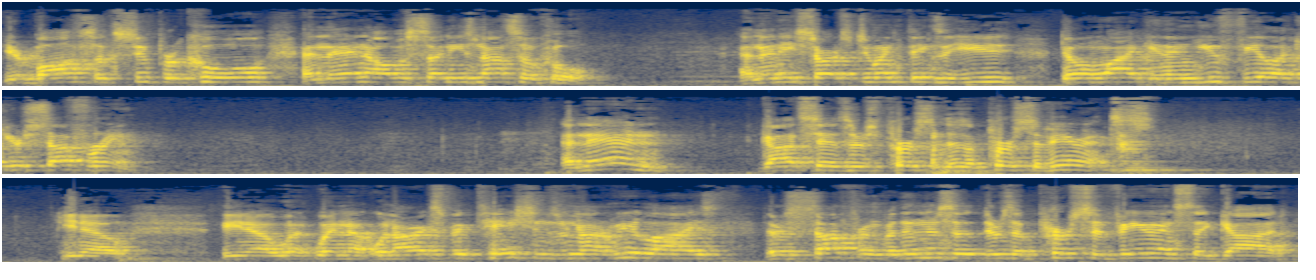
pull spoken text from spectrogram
your boss looks super cool, and then all of a sudden he's not so cool. And then he starts doing things that you don't like, and then you feel like you're suffering. And then God says there's, pers- there's a perseverance. You know, you know when, when, when our expectations are not realized, there's suffering, but then there's a, there's a perseverance that God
